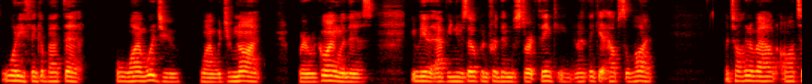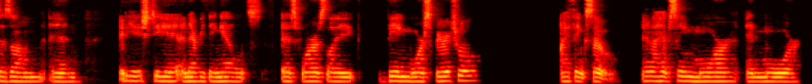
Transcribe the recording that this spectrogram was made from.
What do you think about that? Well, why would you? Why would you not? Where are we going with this? You leave the avenues open for them to start thinking. And I think it helps a lot. We're talking about autism and ADHD and everything else as far as like being more spiritual. I think so. And I have seen more and more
